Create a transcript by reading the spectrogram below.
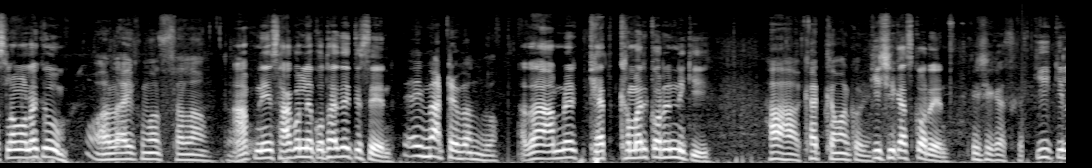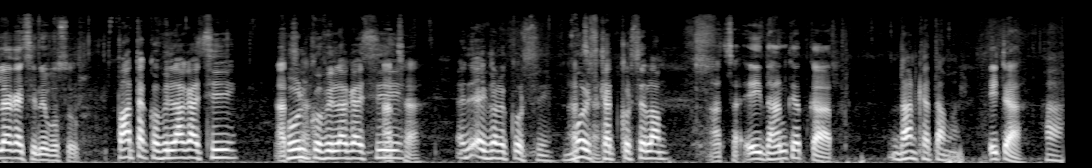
আসসালামু আলাইকুম। ওয়ালাইকুম আসসালাম। আপনি ছাগল নিয়ে কোথায় যাইতেছেন? এই মাঠে বাঁধবো আচ্ছা আপনার ক্ষেত খামার করেন নাকি? হ্যাঁ হ্যাঁ খেত খামার করি। কৃষি কাজ করেন? কৃষি কাজ কি কি লাগাইছেন এবছর? পাতা কপি লাগাইছি আচ্ছা। ফুলকপি লাগাইছি। আচ্ছা। এইগুলো করছি। মরিচ খেত করছিলাম। আচ্ছা এই ধান ক্ষেত কার? ধান খেত আমার। এটা হ্যাঁ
